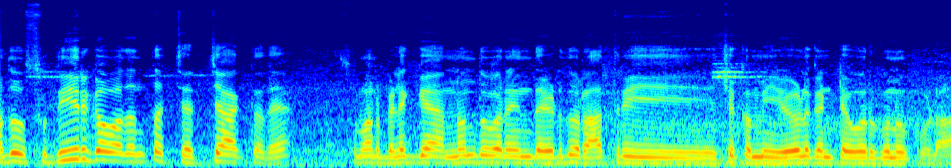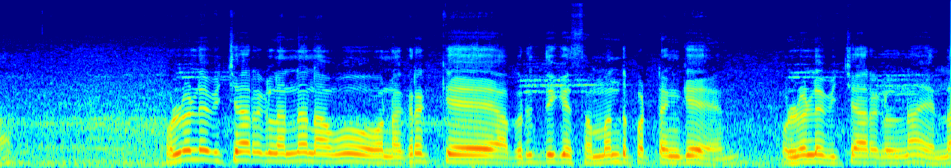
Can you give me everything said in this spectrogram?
ಅದು ಸುದೀರ್ಘವಾದಂಥ ಚರ್ಚೆ ಆಗ್ತದೆ. ಸುಮಾರು ಬೆಳಗ್ಗೆ ಹನ್ನೊಂದುವರೆಯಿಂದ ಹಿಡಿದು ರಾತ್ರಿ ಹೆಚ್ಚು ಕಮ್ಮಿ ಏಳು ಗಂಟೆವರೆಗೂ ಕೂಡ. ಒಳ್ಳೊಳ್ಳೆ ವಿಚಾರಗಳನ್ನು ನಾವು ನಗರಕ್ಕೆ ಅಭಿವೃದ್ಧಿಗೆ ಸಂಬಂಧಪಟ್ಟಂಗೆ ಒಳ್ಳೊಳ್ಳೆ ವಿಚಾರಗಳನ್ನ ಎಲ್ಲ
